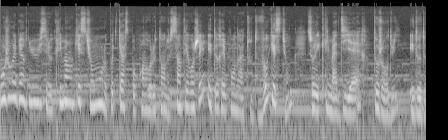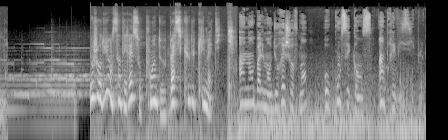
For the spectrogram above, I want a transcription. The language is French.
Bonjour et bienvenue, c'est le Climat en question, le podcast pour prendre le temps de s'interroger et de répondre à toutes vos questions sur les climats d'hier, d'aujourd'hui et de demain. Aujourd'hui, on s'intéresse au point de bascule climatique. Un emballement du réchauffement aux conséquences imprévisibles.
